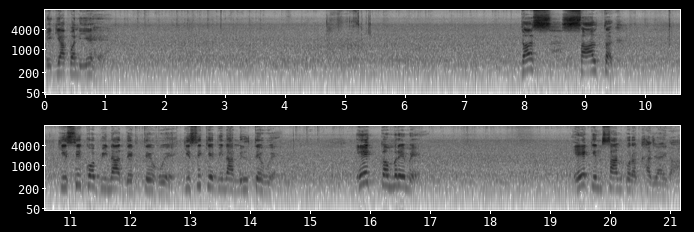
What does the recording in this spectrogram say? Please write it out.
विज्ञापन ये है दस साल तक किसी को बिना देखते हुए, किसी के बिना मिलते हुए, एक कमरे में एक इंसान को रखा जाएगा।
